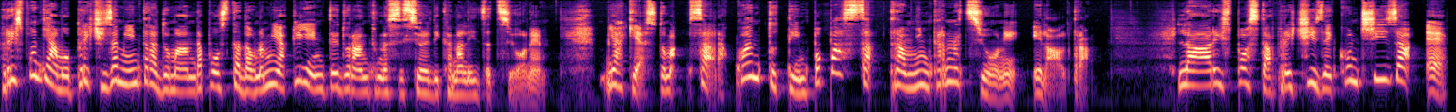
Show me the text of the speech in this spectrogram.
Rispondiamo precisamente alla domanda posta da una mia cliente durante una sessione di canalizzazione. Mi ha chiesto, ma Sara, quanto tempo passa tra un'incarnazione e l'altra? La risposta precisa e concisa è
